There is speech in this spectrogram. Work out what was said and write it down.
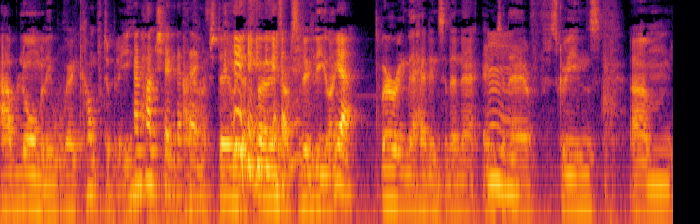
abnormally, very comfortably, And hunched over their phones. hunched over their phones, Yeah. absolutely, like Yeah. Mm. burying their head into their neck, into their screens. Um,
